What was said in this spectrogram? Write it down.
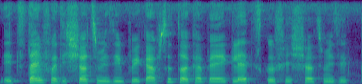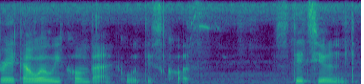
it's time for the short music break. I have to talk about. Let's go for a short music break, and when we come back, we'll discuss. Stay tuned.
